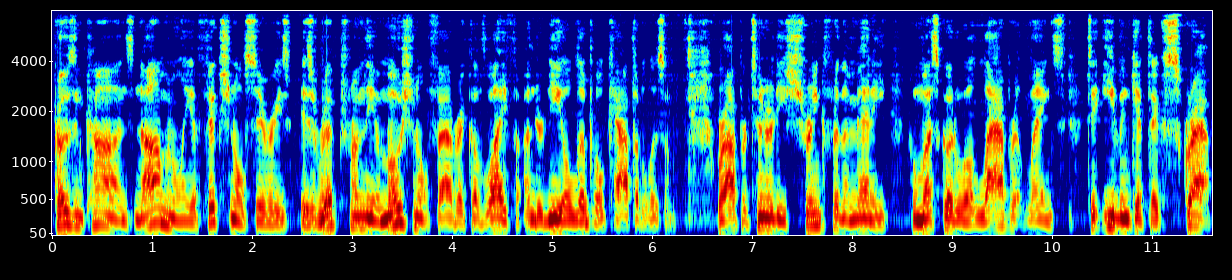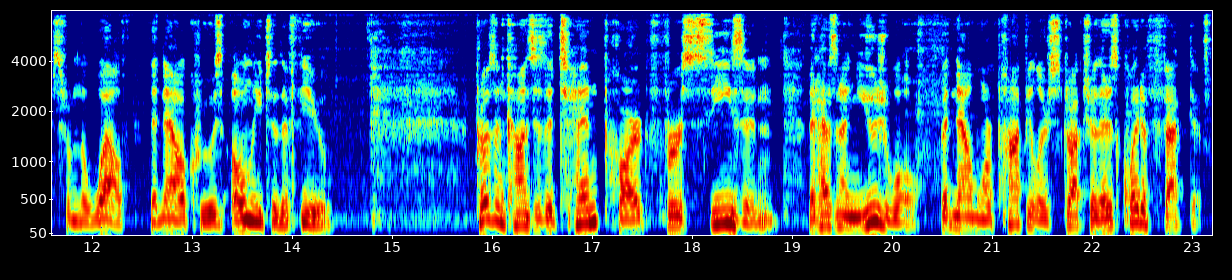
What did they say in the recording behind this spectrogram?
Pros and Cons, nominally a fictional series, is ripped from the emotional fabric of life under neoliberal capitalism, where opportunities shrink for the many who must go to elaborate lengths to even get the scraps from the wealth that now accrues only to the few. Pros and Cons is a 10 part first season that has an unusual but now more popular structure that is quite effective.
